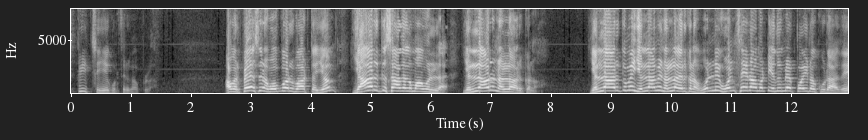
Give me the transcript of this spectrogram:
ஸ்பீச்சையே கொடுத்துருக்காப்புல. அவர் பேசுகிற ஒவ்வொரு வார்த்தையும் யாருக்கு சாதகமாகவும் இல்லை எல்லாரும் நல்லா இருக்கணும். எல்லாருக்குமே எல்லாமே நல்லா இருக்கணும். ஒன்லி ஒன் சைடாக மட்டும் எதுவுமே போயிடக்கூடாது.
